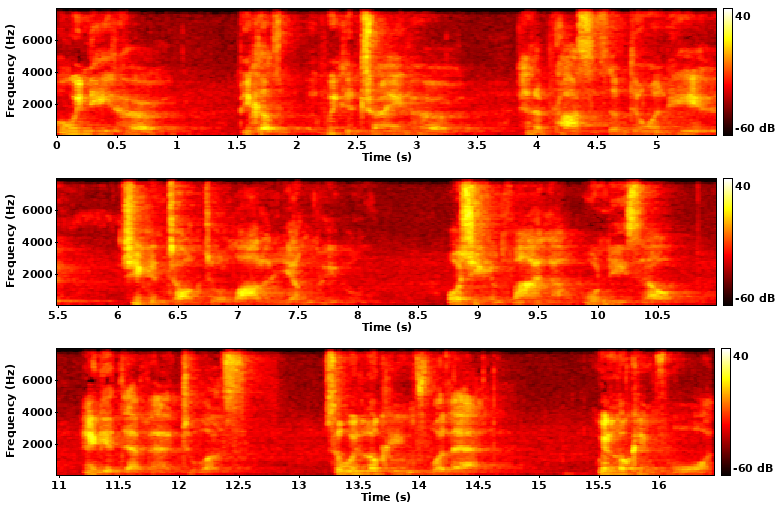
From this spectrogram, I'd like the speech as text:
Well, we need her because if we can train her in the process of doing here, she can talk to a lot of young people or she can find out who needs help and get that back to us. So we're looking for that. We're looking for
